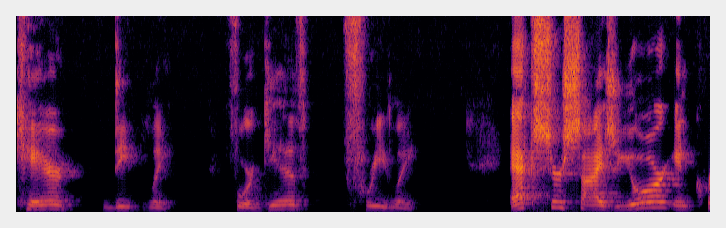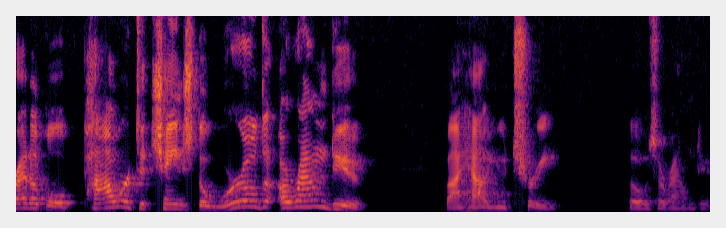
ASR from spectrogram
care deeply, forgive freely. Exercise your incredible power to change the world around you by how you treat those around you.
